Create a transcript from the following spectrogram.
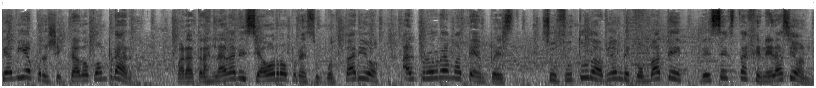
que había proyectado comprar, para trasladar ese ahorro presupuestario al programa Tempest, su futuro avión de combate de sexta generación.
